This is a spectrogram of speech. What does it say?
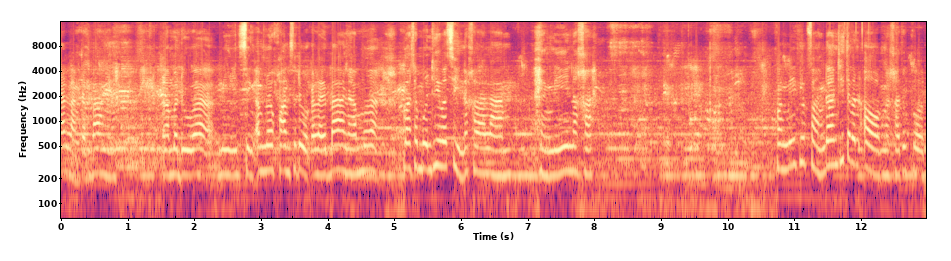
ด้านหลังกันบ้างนะเรามาดูว่ามีสิ่งอำนวยความสะดวกอะไรบ้างนะคะเมื่อมาทำบุญที่วัดศรีนครารามแห่งนี้นะคะฝั่งนี้คือฝั่งด้านที่ตะวันออกนะคะ ทุกคน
